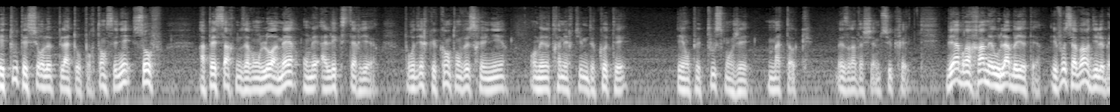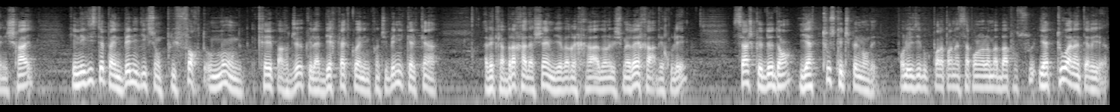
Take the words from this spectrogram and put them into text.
Et tout est sur le plateau pour t'enseigner, sauf à Pessah, nous avons l'eau amère, on met à l'extérieur. Pour dire que quand on veut se réunir, on met notre amertume de côté et on peut tous manger matok, Bezrat Hashem, sucré. Il faut savoir, dit le Ben Ishraï, qu'il n'existe pas une bénédiction plus forte au monde créée par Dieu que la Birkat Kohanim. Quand tu bénis quelqu'un avec la bracha d'Hashem, Yevarecha, dans le sache que dedans, il y a tout ce que tu peux demander. Pour le Zivuk, pour la Parnassa, pour l'Olamaba, pour il y a tout à l'intérieur.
